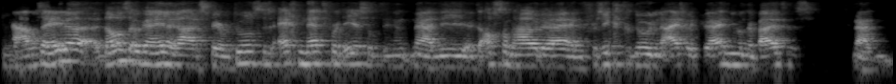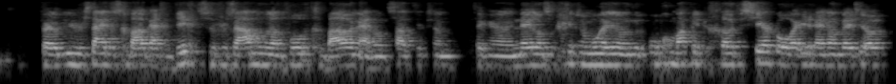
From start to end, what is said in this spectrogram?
Ja, dat was, een hele, dat was ook een hele rare sfeer. Want toen was het dus echt net voor het eerst dat nou ja, die, het afstand houden en voorzichtig doen en eigenlijk ja, niemand naar buiten. Dus nou, verder op de universiteit is het gebouw ook eigenlijk dicht. Dus we verzamelden dan voor het gebouw. En dan staat natuurlijk zo'n, een Nederlands begrip, zo'n mooie, ongemakkelijke grote cirkel. Waar iedereen dan een beetje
